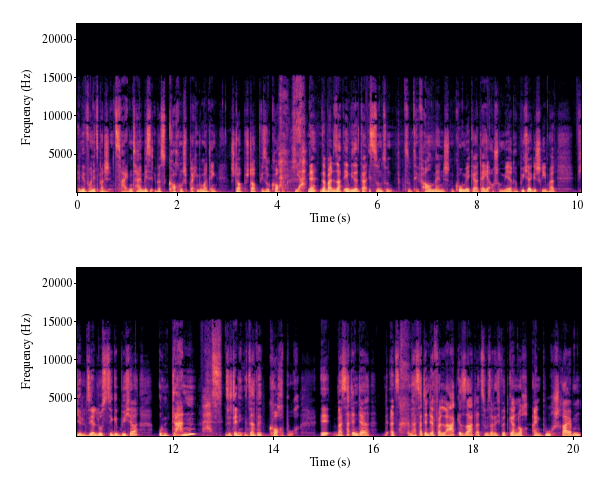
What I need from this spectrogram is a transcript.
denn wir wollen jetzt praktisch im zweiten Teil ein bisschen übers Kochen sprechen, wo man denkt, stopp, stopp, wieso kochen? Ja. Ne? Weil du sagst irgendwie, da ist so ein, so ein, so ein TV-Mensch, ein Komiker, der ja auch schon mehrere Bücher geschrieben hat, vier sehr lustige Bücher. Und dann, was? Sagen wir Kochbuch. Äh, was hat denn der, als, was hat denn der Verlag gesagt, als du gesagt hast, ich würde gern noch ein Buch schreiben?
